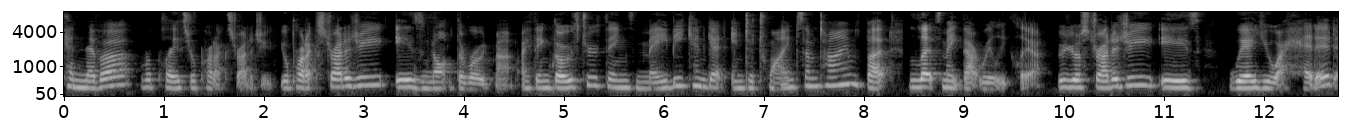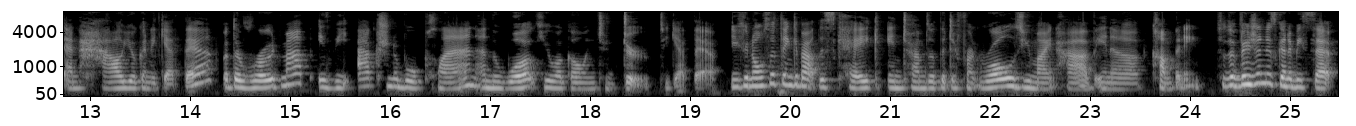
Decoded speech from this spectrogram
can never replace your product strategy. Your product strategy is not the roadmap. I think those two things maybe can get intertwined sometimes, but let's make that really clear. Your strategy is where you are headed and how you're going to get there. But the roadmap is the actionable plan and the work you are going to do to get there. You can also think about this cake in terms of the different roles you might have in a company. So the vision is going to be set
